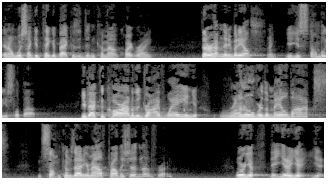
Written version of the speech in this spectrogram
and I wish I could take it back because it didn't come out quite right. Does that ever happen to anybody else? Right? You, you stumble, you slip up. You back the car out of the driveway and you run over the mailbox, and something comes out of your mouth probably shouldn't have, right? Or you, you know, you, you,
